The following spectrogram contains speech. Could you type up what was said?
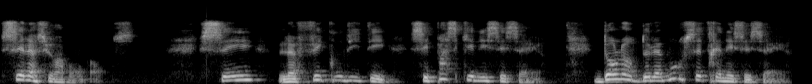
c'est la surabondance, c'est la fécondité, c'est pas ce qui est nécessaire. Dans l'ordre de l'amour, c'est très nécessaire.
